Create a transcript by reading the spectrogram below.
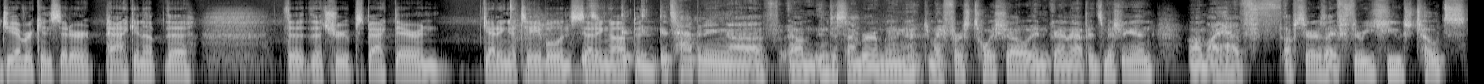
Do you ever consider packing up the the the troops back there and getting a table and setting up and It's happening uh, um, in December. I'm going to my first toy show in Grand Rapids, Michigan. Um, I have upstairs. I have three huge totes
